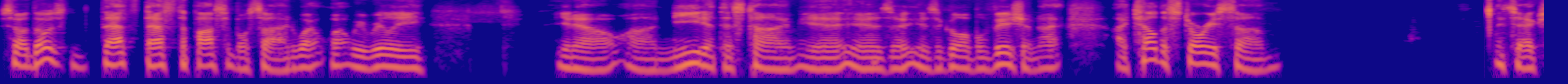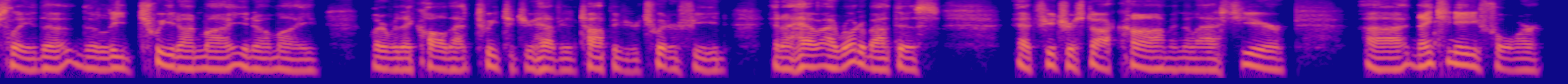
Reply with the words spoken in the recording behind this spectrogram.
So those that's that's the possible side. What what we really you know uh, need at this time is is a, is a global vision. I I tell the story some. It's actually the the lead tweet on my you know my whatever they call that tweet that you have the top of your Twitter feed. And I have I wrote about this at futurist.com in the last year. Uh, 1984,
